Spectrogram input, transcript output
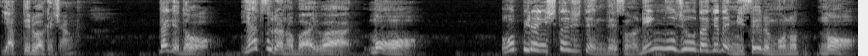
やってるわけじゃんだけど、奴らの場合は、もう、大っぴらにした時点で、そのリング上だけで見せるものの、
